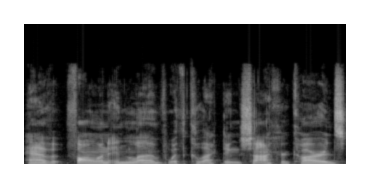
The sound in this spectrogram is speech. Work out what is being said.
have fallen in love with collecting soccer cards.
